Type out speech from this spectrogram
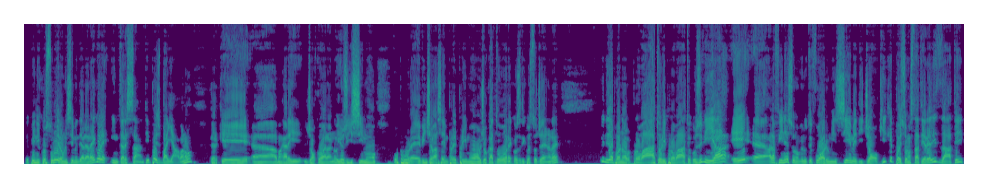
e quindi costruire un insieme delle regole interessanti. Poi sbagliavano perché eh, magari il gioco era noiosissimo oppure vinceva sempre il primo giocatore, cose di questo genere. Quindi dopo hanno provato, riprovato e così via e eh, alla fine sono venuti fuori un insieme di giochi che poi sono stati realizzati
